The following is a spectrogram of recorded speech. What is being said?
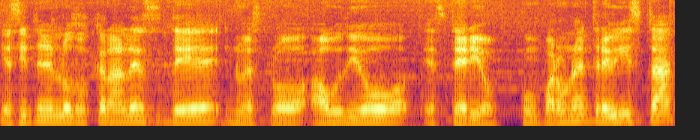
Y así tener los dos canales de nuestro audio estéreo. Como para una entrevista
